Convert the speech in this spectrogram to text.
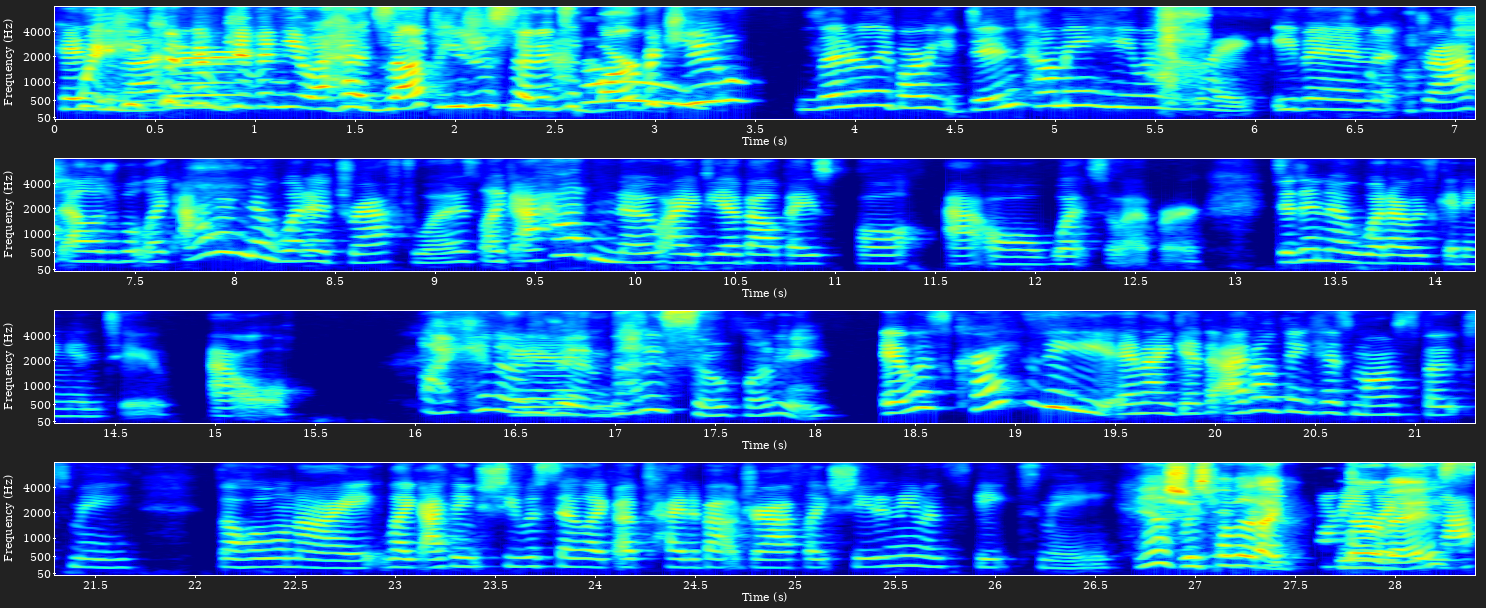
His Wait, he couldn't have given you a heads up. He just said it's a barbecue. literally barbecue didn't tell me he was like even draft eligible like i didn't know what a draft was like i had no idea about baseball at all whatsoever didn't know what i was getting into at all I cannot even. That is so funny. it was crazy and i get that i don't think his mom spoke to me the whole night like i think she was so like uptight about draft like she didn't even speak to me Yeah, she was is probably really like funny, we nervous. laugh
